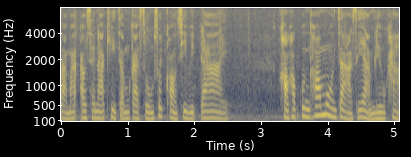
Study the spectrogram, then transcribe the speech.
สามารถเอาชนะขีดจำกัดสูงสุดของชีวิตได้ ขอขอบคุณข้อมูลจากสยามดิวค่ะ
